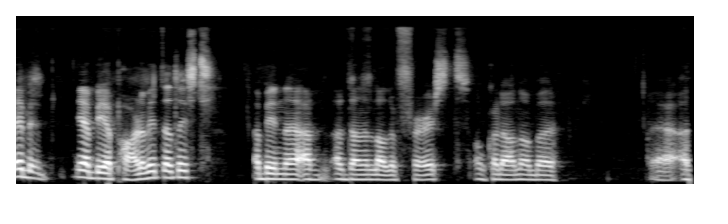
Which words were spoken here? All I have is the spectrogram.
Maybe yeah be a part of it at least. I've been uh, I've, I've done a lot of firsts on cardano but uh,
